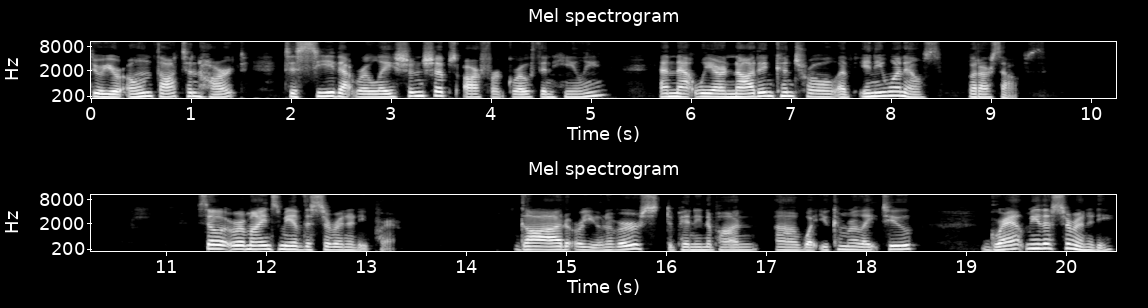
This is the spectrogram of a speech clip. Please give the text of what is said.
through your own thoughts and heart to see that relationships are for growth and healing and that we are not in control of anyone else but ourselves. So it reminds me of the serenity prayer. God or universe, depending upon uh, what you can relate to, grant me the serenity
